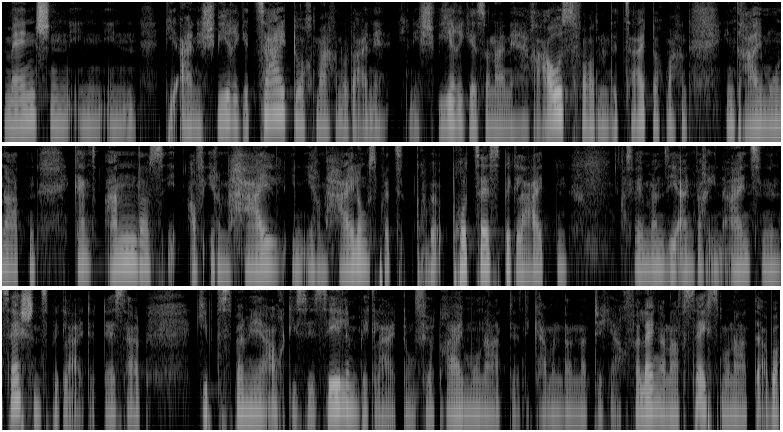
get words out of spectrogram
Menschen in, in, die eine schwierige Zeit durchmachen oder eine, nicht schwierige, sondern eine herausfordernde Zeit durchmachen, in drei Monaten ganz anders auf ihrem Heil, in ihrem Heilungsprozess begleiten als wenn man sie einfach in einzelnen Sessions begleitet. Deshalb gibt es bei mir auch diese Seelenbegleitung für drei Monate. Die kann man dann natürlich auch verlängern auf sechs Monate, aber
